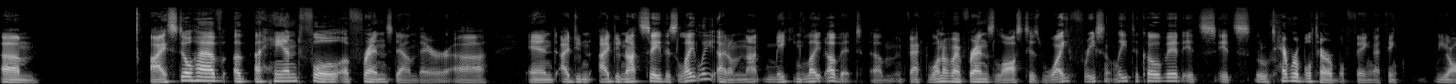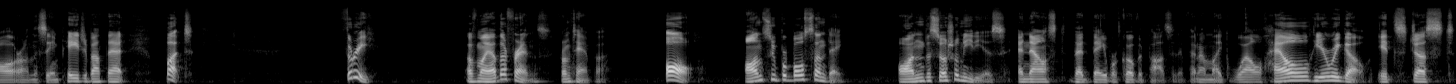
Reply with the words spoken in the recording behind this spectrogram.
Um, I still have a, a handful of friends down there, uh, and I do I do not say this lightly. I'm not making light of it. Um, in fact, one of my friends lost his wife recently to COVID. It's it's a terrible, terrible thing. I think we all are on the same page about that. But three of my other friends from Tampa, all on Super Bowl Sunday, on the social medias, announced that they were COVID positive, and I'm like, well, hell, here we go. It's just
